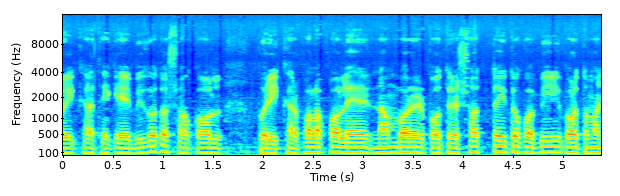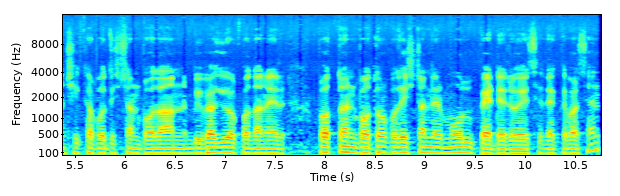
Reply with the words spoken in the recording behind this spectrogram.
পরীক্ষা থেকে বিগত সকল পরীক্ষার ফলাফলের, নম্বরের পত্রের সত্যায়িত কপি, বর্তমান শিক্ষা প্রতিষ্ঠান প্রদান, বিভাগীয় প্রদানের প্রত্যয়নপত্র প্রতিষ্ঠানের মূল প্যাডে রয়েছে, দেখতে পাচ্ছেন।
